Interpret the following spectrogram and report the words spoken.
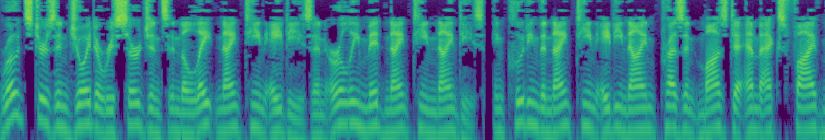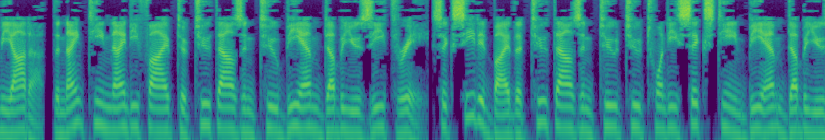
Roadsters enjoyed a resurgence in the late 1980s and early mid-1990s, including the 1989 present Mazda MX-5 Miata, the 1995–2002 BMW Z3 succeeded by the 2002–2016 BMW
